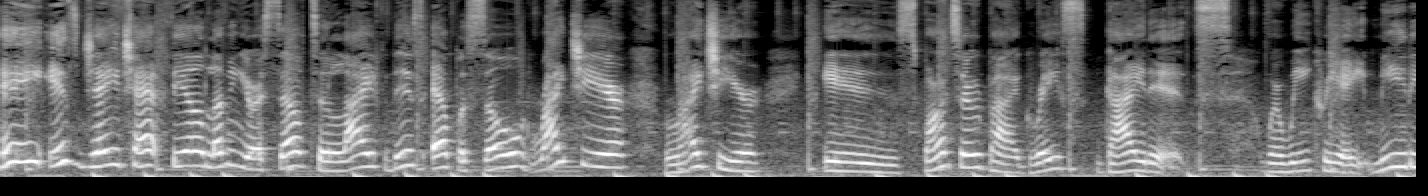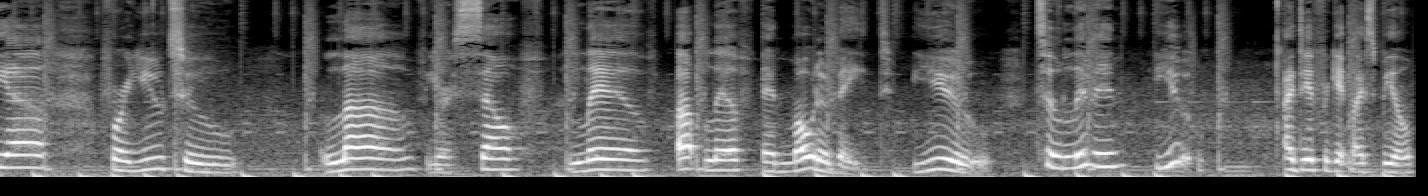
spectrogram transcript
Hey, it's Jay Chatfield, loving yourself to life. This episode, right here, right here, is sponsored by Grace Guidance, where we create media for you to love yourself, live, uplift, and motivate you to live in you. I did forget my spiel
